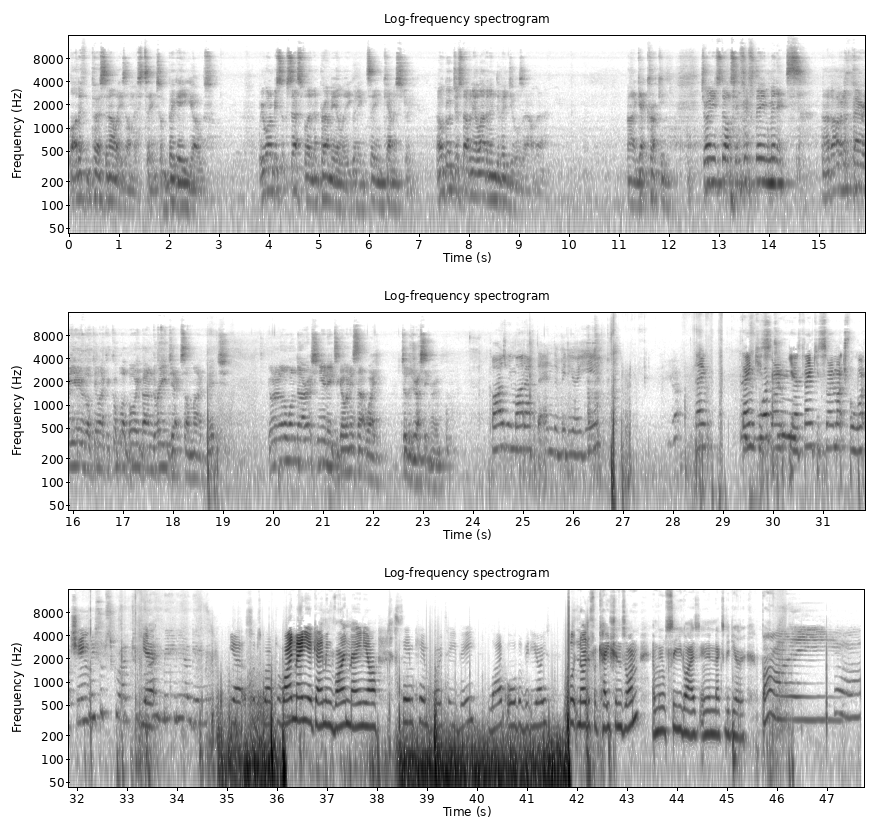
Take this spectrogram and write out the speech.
A lot of different personalities on this team, some big egos. We want to be successful in the Premier League, we need team chemistry. No good just having 11 individuals out there. Right, get cracking. Training starts in 15 minutes. I don't have enough pair of you looking like a couple of boy band rejects on my pitch. You want know one direction you need to go, and it's that way to the dressing room. Guys, we might have to end the video here. Yeah. Thank, Thanks thank you so yeah, thank you so much for watching. Please subscribe to Yeah. Vine Mania Gaming. Yeah, subscribe to Vine Mania Gaming, Vine Mania, SamCamBro TV. Like all the videos, put notifications on, and we'll see you guys in the next video. Bye.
